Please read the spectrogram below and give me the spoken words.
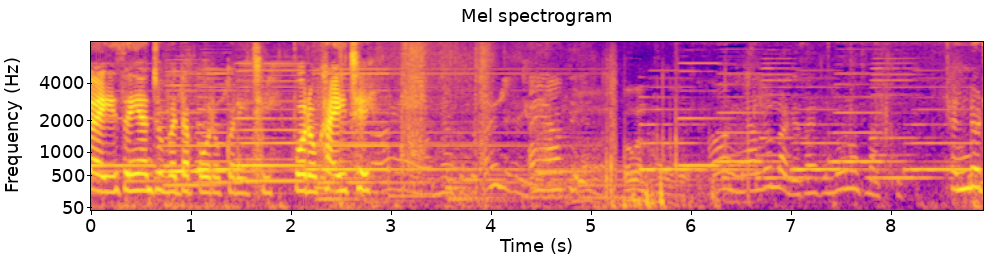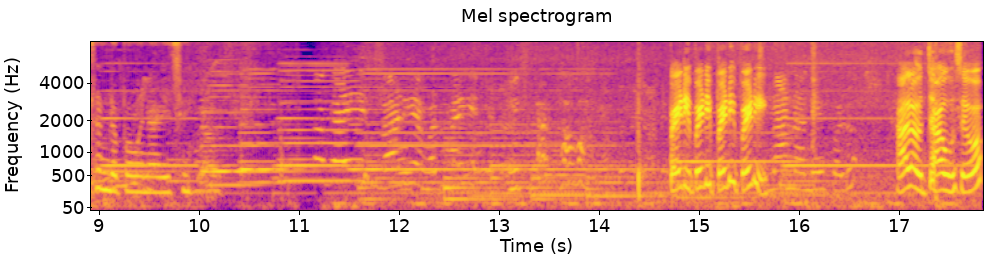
ગાઈસ અહીંયા જો બધા પોરો કરે છે. પોરો ખાય છે. ઠંડો ઠંડો પવન આવે છે. પડી પડી પડી પડી. હાલો જાવું છે હો.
